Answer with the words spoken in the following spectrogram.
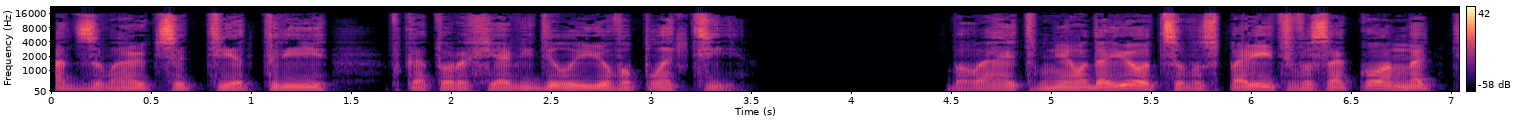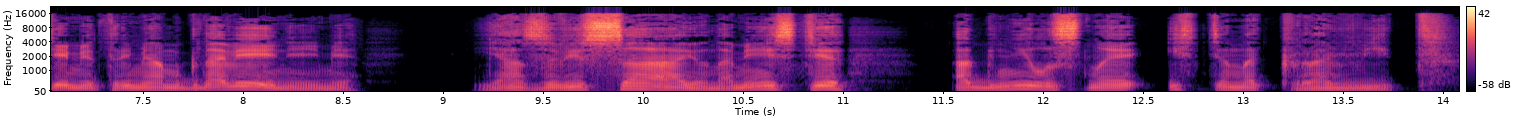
отзываются те три, в которых я видел ее во плоти. Бывает, мне удается воспарить высоко над теми тремя мгновениями. Я зависаю на месте, а гнилостная истина кровит,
